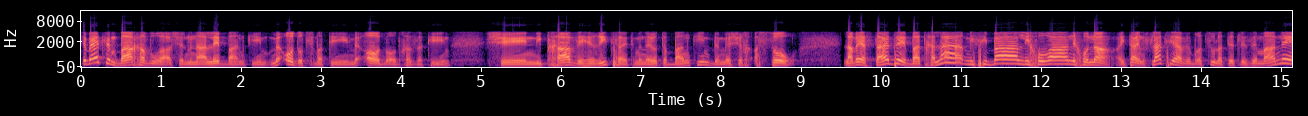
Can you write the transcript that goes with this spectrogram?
שבעצם באה חבורה של מנהלי בנקים מאוד עוצמתיים, מאוד מאוד חזקים, שניפחה והריצה את מניות הבנקים במשך עשור. למה היא עשתה את זה? בהתחלה מסיבה לכאורה נכונה. הייתה אינפלציה והם רצו לתת לזה מענה.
